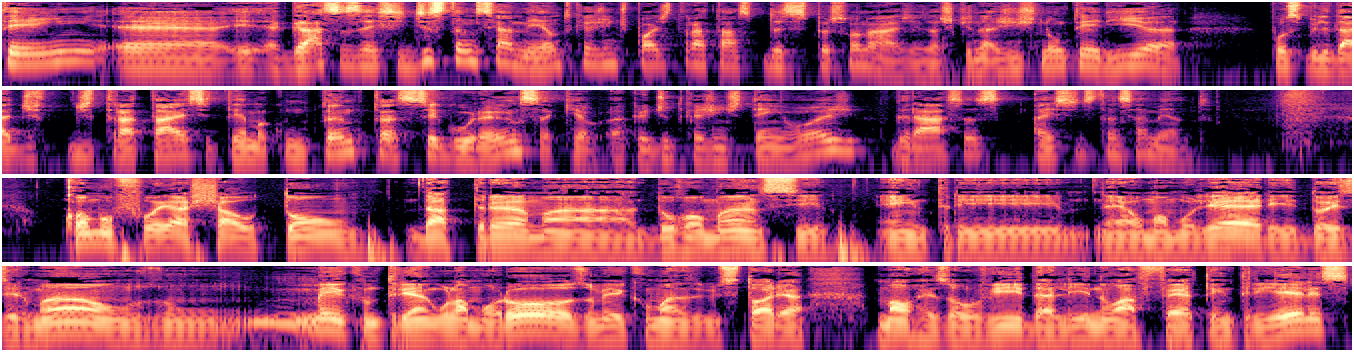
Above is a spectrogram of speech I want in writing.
tem, é, é, graças a esse distanciamento, que a gente pode tratar desses personagens. Acho que a gente não teria possibilidade de, de tratar esse tema com tanta segurança, que acredito que a gente tem hoje, graças a esse distanciamento. Como foi achar o tom da trama do romance entre né, uma mulher e dois irmãos, um, meio que um triângulo amoroso, meio que uma história mal resolvida ali no afeto entre eles,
